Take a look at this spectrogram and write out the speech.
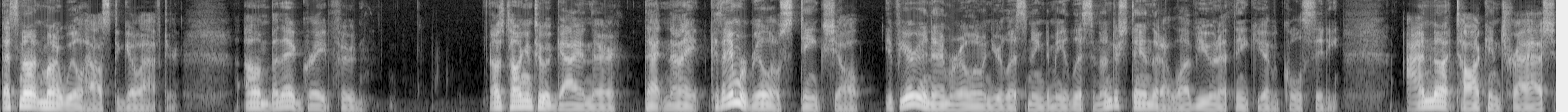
that's not my wheelhouse to go after. Um, but they had great food. I was talking to a guy in there that night because Amarillo stinks, y'all if you're in Amarillo and you're listening to me, listen, understand that I love you and I think you have a cool city. I'm not talking trash.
